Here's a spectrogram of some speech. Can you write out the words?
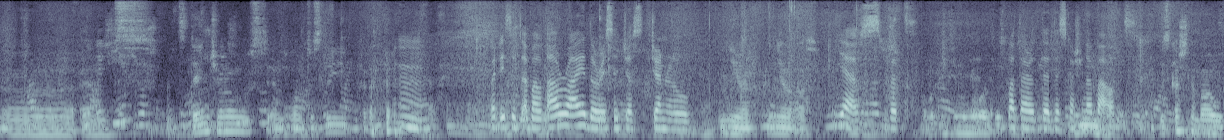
Uh, and it's dangerous and want to sleep Mm. But is it about our ride or is it just general? near near us. Yes, but uh, what are the discussion about? Discussion about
